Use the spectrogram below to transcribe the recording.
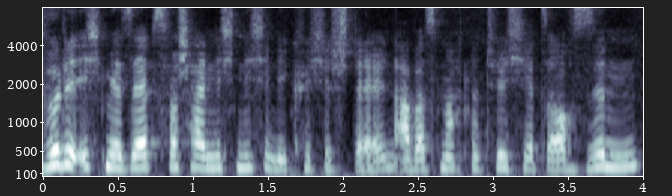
würde ich mir selbst wahrscheinlich nicht in die Küche stellen, aber es macht natürlich jetzt auch Sinn,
